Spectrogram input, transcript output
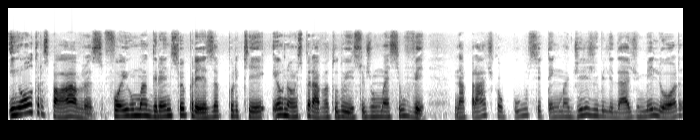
Em outras palavras, foi uma grande surpresa porque eu não esperava tudo isso de um SUV. Na prática, o Pulse tem uma dirigibilidade melhor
